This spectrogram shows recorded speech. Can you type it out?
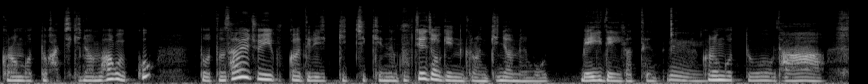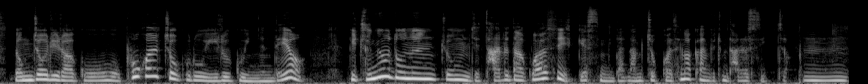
그런 것도 같이 기념을 하고 있고 또 어떤 사회주의 국가들이 기- 지키는 국제적인 그런 기념일 뭐 메이데이 같은 네. 그런 것도 다 명절이라고 포괄적으로 이루고 있는데요. 이 중요도는 좀 이제 다르다고 할 수 있겠습니다. 남쪽과 생각하는 게 좀 다를 수 있죠. 음,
